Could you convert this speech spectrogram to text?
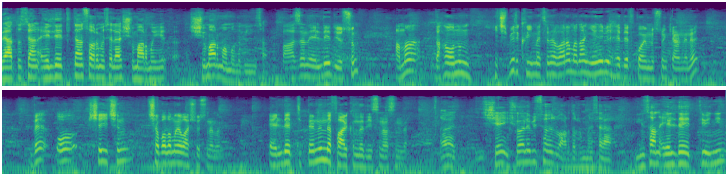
veyahut da sen elde ettikten sonra mesela şımarmayı şımarmamalı bir insan. Bazen elde ediyorsun ama daha onun hiçbir kıymetine varamadan yeni bir hedef koymuşsun kendine. Ve o şey için çabalamaya başlıyorsun hemen. Elde ettiklerinin de farkında değilsin aslında. Evet. Şey şöyle bir söz vardır mesela. İnsan elde ettiğinin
